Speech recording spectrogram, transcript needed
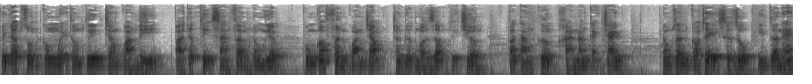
việc áp dụng công nghệ thông tin trong quản lý và tiếp thị sản phẩm nông nghiệp cũng góp phần quan trọng trong việc mở rộng thị trường và tăng cường khả năng cạnh tranh. Nông dân có thể sử dụng Internet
